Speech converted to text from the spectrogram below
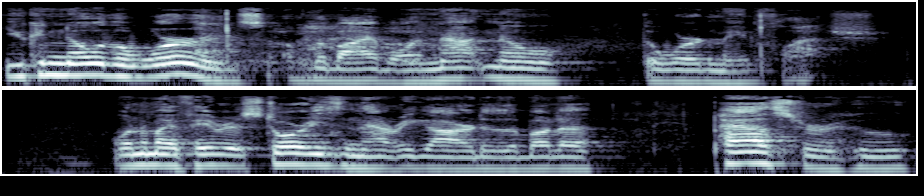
You can know the words of the Bible and not know the Word made flesh. One of my favorite stories in that regard is about a pastor who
